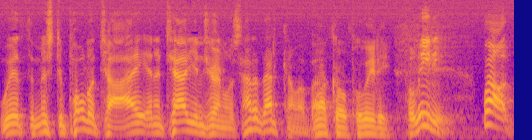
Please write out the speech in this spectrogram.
with Mr. Politai, an Italian journalist. How did that come about? Marco Politi. Politi. Well,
